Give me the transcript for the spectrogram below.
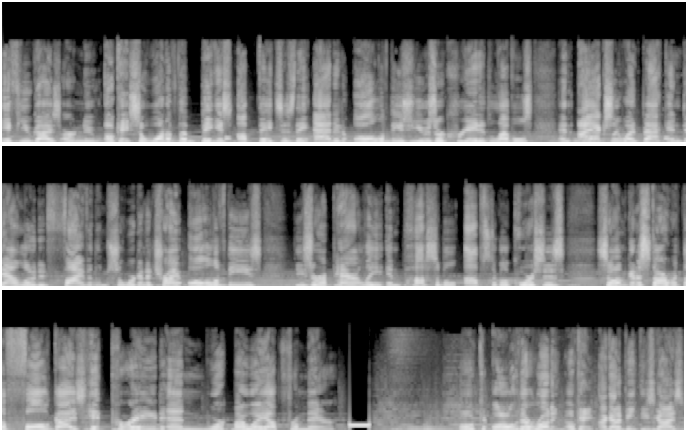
if you guys are new. Okay, so one of the biggest updates is they added all of these user-created levels, and I actually went back and downloaded five of them. So we're gonna try all of these. These are apparently impossible possible obstacle courses. So I'm going to start with the Fall Guys Hit Parade and work my way up from there. Okay. Oh, they're running. Okay, I gotta beat these guys.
